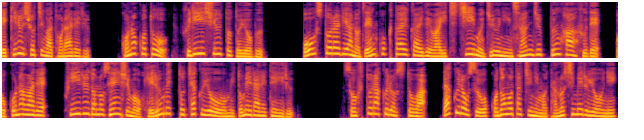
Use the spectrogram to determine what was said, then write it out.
できる処置が取られる。このことをフリーシュートと呼ぶ。オーストラリアの全国大会では1チーム10人30分ハーフで行われ、フィールドの選手もヘルメット着用を認められている。ソフトラクロスとは、ラクロスを子供たちにも楽しめるように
